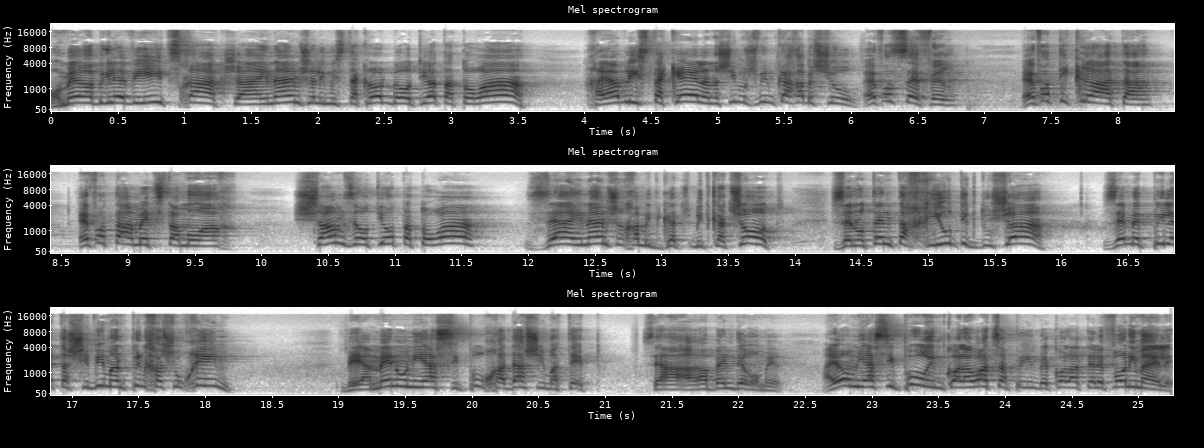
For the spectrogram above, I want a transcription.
אומר רבי לוי יצחק, שהעיניים שלי מסתכלות באותיות התורה, חייב להסתכל, אנשים יושבים ככה בשיעור. איפה ספר? איפה תקרא אתה? איפה תאמץ את המוח? שם זה אותיות התורה, זה העיניים שלך מתקדשות, זה נותן את החיות לקדושה, זה מפיל את השבעים אנפין חשוכים. בימינו נהיה סיפור חדש עם הטפ, זה הרב בנדר אומר. היום נהיה סיפור עם כל הוואטסאפים וכל הטלפונים האלה.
